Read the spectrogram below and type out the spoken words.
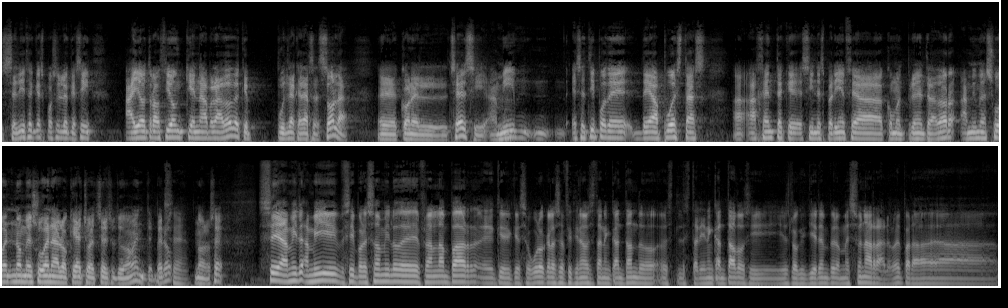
se dice que es posible que sí. Hay otra opción quien ha hablado de que pudiera quedarse sola eh, con el Chelsea. A mí ese tipo de, apuestas a, gente que sin experiencia como el primer entrenador, a mí me suena, no me suena lo que ha hecho el Chelsea últimamente, pero no lo sé. Sí, a mí, a mí, sí, por eso a mí lo de Fran Lampard, eh, que, seguro que los aficionados están encantando, estarían encantados y, es lo que quieren, pero me suena raro eh, para,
